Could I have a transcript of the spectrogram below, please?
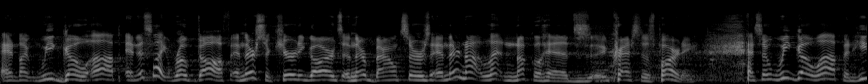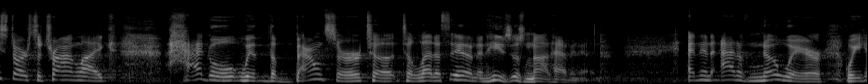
And like we go up, and it's like roped off, and they're security guards and they're bouncers, and they're not letting knuckleheads crash this party. And so we go up, and he starts to try and like haggle with the bouncer to, to let us in, and he's just not having it. And then out of nowhere, we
